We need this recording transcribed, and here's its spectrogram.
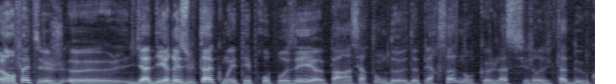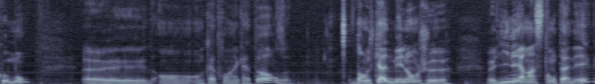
Alors en fait, euh, il y a des résultats qui ont été proposés euh, par un certain nombre de, personnes. Donc euh, là, c'est le résultat de Comon en, 1994, dans le cas de mélange linéaire instantané.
